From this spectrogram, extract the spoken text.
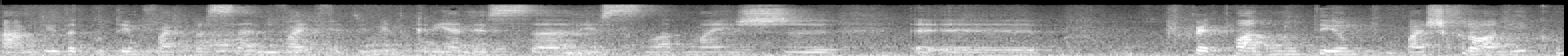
à medida que o tempo vai passando, vai efetivamente criando esse, esse lado mais uh, perpetuado no tempo, mais crónico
